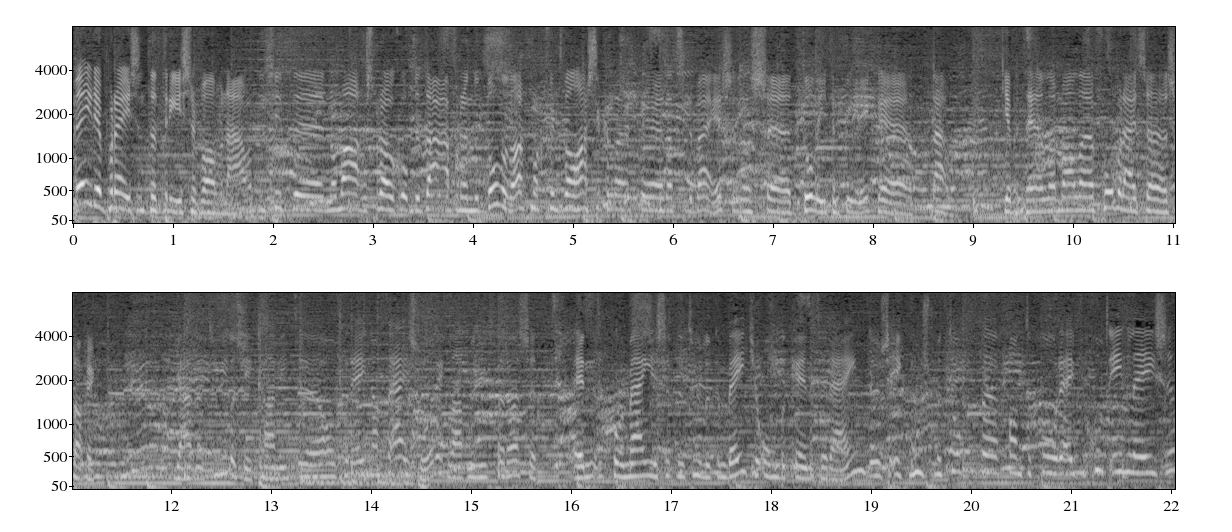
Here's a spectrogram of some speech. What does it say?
mede-presentatrice van vanavond. Die zit eh, normaal gesproken op de daverende donderdag. Maar ik vind het wel hartstikke leuk eh, dat ze erbij is. Dat is eh, Dolly Tempierik. Eh nou, ik heb het helemaal voorbereid, zag ik. Ja, natuurlijk. Ik ga niet over één nacht ijs hoor. Ik laat me niet verrassen. En voor mij is het natuurlijk een beetje onbekend terrein. Dus ik moest me toch van tevoren even goed inlezen.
